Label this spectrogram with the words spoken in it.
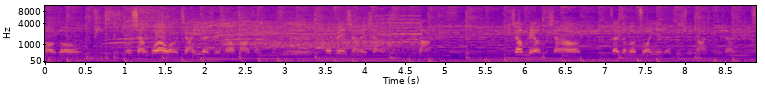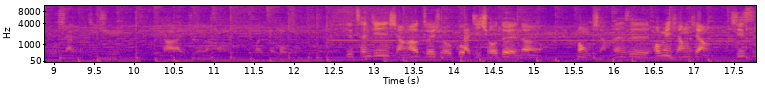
高中，有想过要往甲一的学校发展，可是后面想一想，打比较没有想要再这么专业的继续打球下去，是想继续打篮球，然后完成梦想。也曾经想要追求过打击球队的那种梦想，但是后面想想，其实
